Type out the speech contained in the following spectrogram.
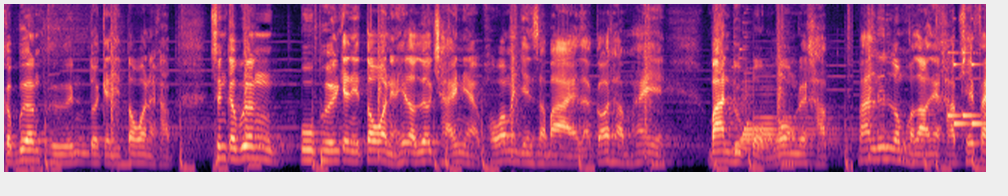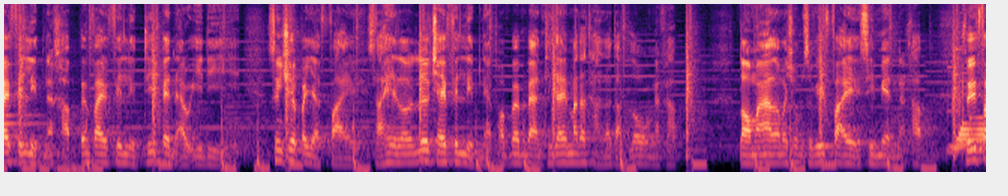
กระเบื้องพื้นโดยแกนิโต้นะครับ ซึ่งกระเบื้องปูพื้นแกนิโต้เนี่ยที่เราเลือกใช้เนี่ยเพราะว่ามันเย็นสบายแล้วก็ทำให้ บ้านดูโปร่งโล่งด้วยครับ บ้านลื่นลมของเราเนี่ยครับใช้ไฟฟิลิปนะครับเป็นไฟฟิลิปที่เป็น LED ซึ่งช่วยประหยัดไฟ สาเหตุเราเลือกใช้ฟิลิปเนี่ยเพราะเป็นแบรนด์ที่ได้มาตรฐานระดับโลกนะครับต่อมาเรามาชมสวิตช์ไฟซีเมนต์นะครับสวิตช์ไฟ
